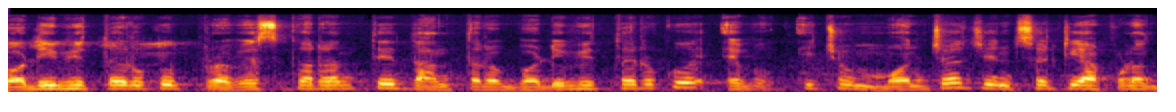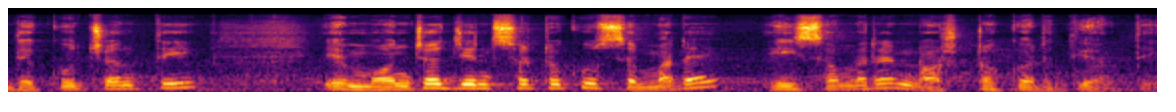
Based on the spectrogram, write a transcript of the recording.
ବଡି ଭିତରକୁ ପ୍ରବେଶ କରନ୍ତି ଦାନ୍ତର ବଡି ଭିତରକୁ ଏବଂ ଏ ଯେଉଁ ମଞ୍ଜ ଜିନିଷଟି ଆପଣ ଦେଖୁଛନ୍ତି ଏ ମଞ୍ଜ ଜିନିଷଟିକୁ ସେମାନେ ଏହି ସମୟରେ ନଷ୍ଟ କରିଦିଅନ୍ତି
